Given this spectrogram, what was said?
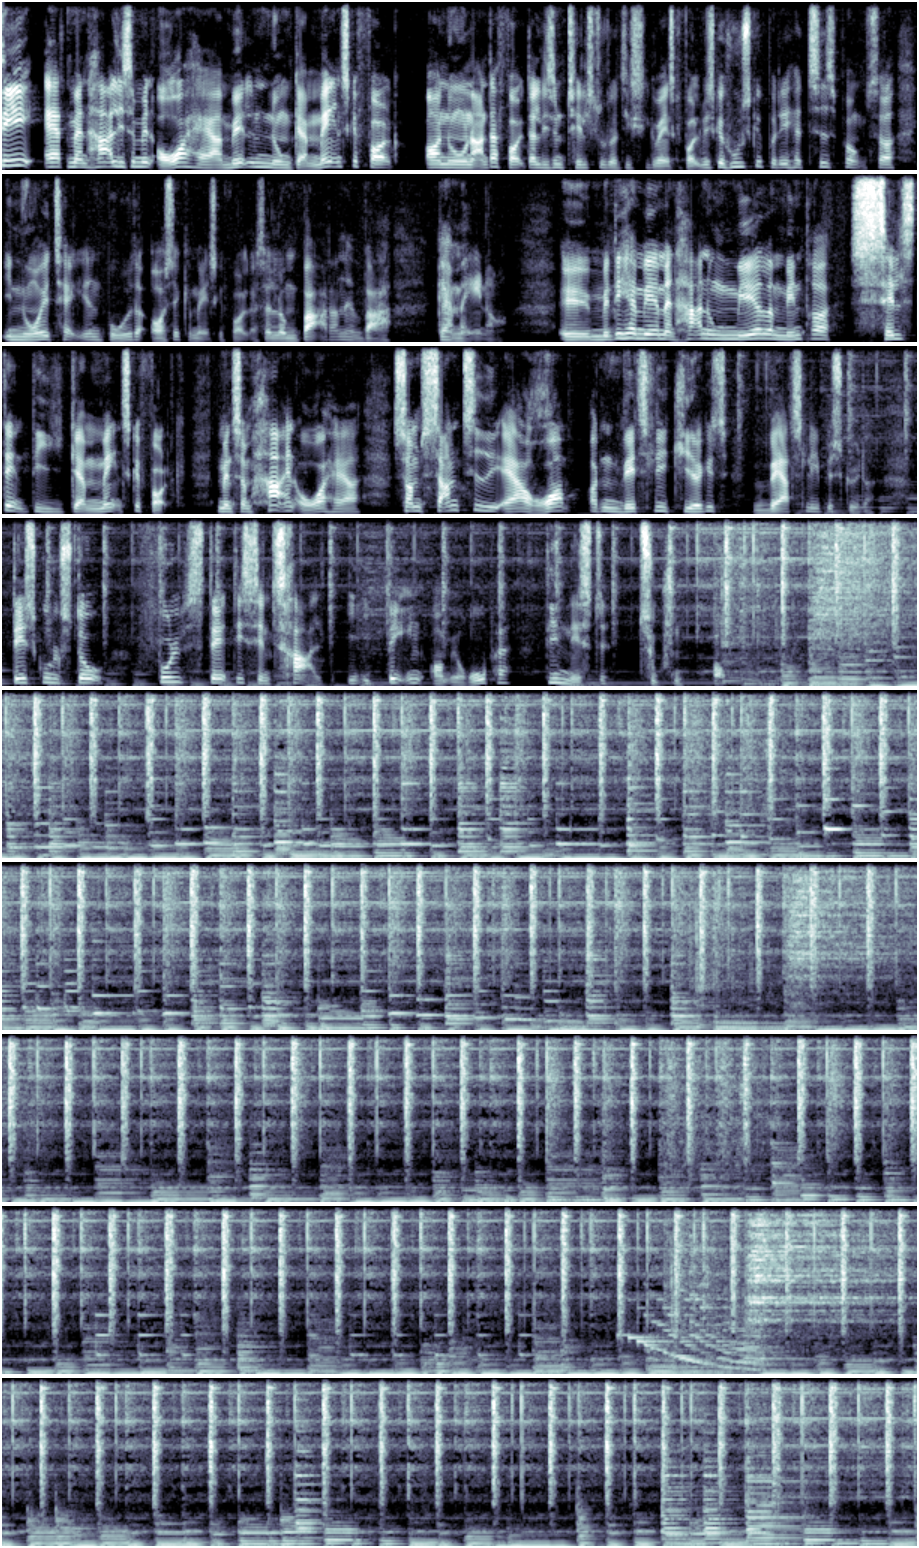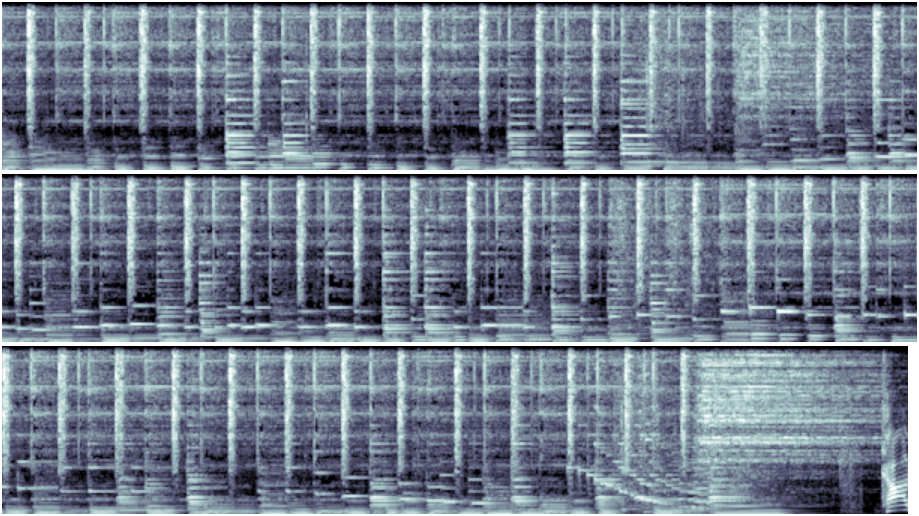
det, at man har ligesom en overherre mellem nogle germanske folk og nogle andre folk, der ligesom tilslutter de germanske folk. Vi skal huske på det her tidspunkt, så i Norditalien boede der også germanske folk. Altså lombarderne var germanere. Øh, men det her med, at man har nogle mere eller mindre selvstændige germanske folk, men som har en overherre, som samtidig er Rom og den vestlige kirkes værtslige beskytter. Det skulle stå fuldstændig centralt i ideen om Europa de næste tusind år.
